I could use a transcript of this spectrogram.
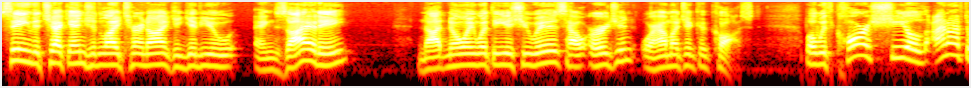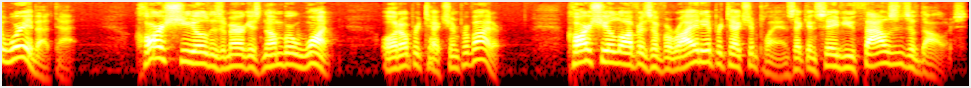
Seeing the check engine light turn on can give you anxiety, not knowing what the issue is, how urgent, or how much it could cost. But with Car Shield, I don't have to worry about that. Car Shield is America's number one auto protection provider. Car Shield offers a variety of protection plans that can save you thousands of dollars.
